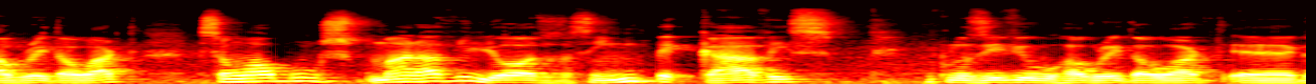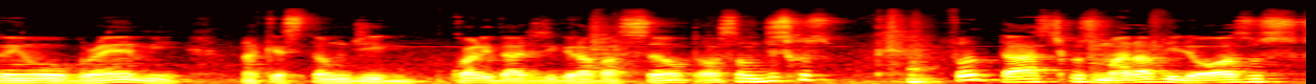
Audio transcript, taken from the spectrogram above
How Great Thou Art, são álbuns maravilhosos, assim, impecáveis. Inclusive o How Great Thou Art eh, ganhou o Grammy na questão de qualidade de gravação. Então, são discos fantásticos, maravilhosos,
